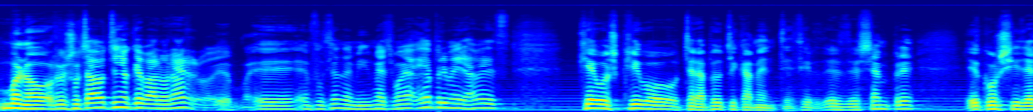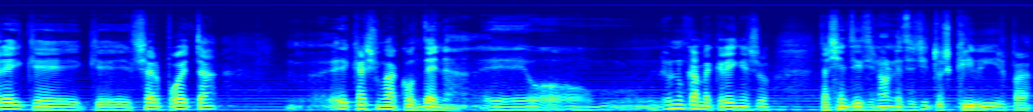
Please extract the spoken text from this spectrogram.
Bueno, o resultado teño que valorar eh, eh en función de mí mesmo. É a primeira vez que eu escribo terapéuticamente, decir, desde sempre eu considerei que, que ser poeta é casi unha condena. Eh, o, eu nunca me creí en eso. A xente dice, non, necesito escribir para...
